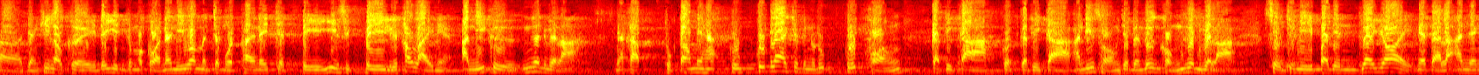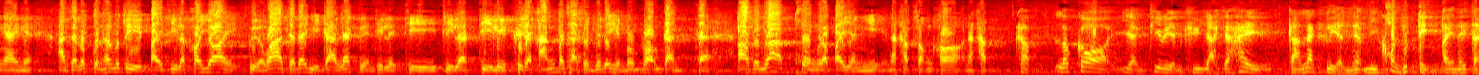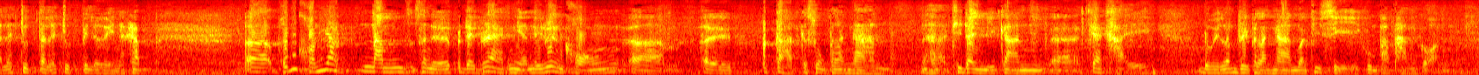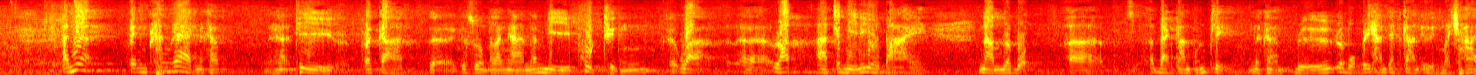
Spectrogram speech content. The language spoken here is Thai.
เอ่ออย่างที่เราเคยได้ยินกันมาก่อนหน้านี้ว่ามันจะหมดภายใน 7 ปี 20 ปี หรือเท่าไหร่เนี่ย อันนี้คือเงื่อนเวลา นะครับถูกต้องไหมฮะกลุ่มกลุ่มแรกจะเป็นกลุ่มของกติกากฎกติกา อันที่สองจะเป็นเรื่องของเงื่อนเวลา ส่วนจะมีประเด็นย่อยๆ ในแต่ละอันยังไงเนี่ยอาจจะรบกวนท่านรัฐมนตรีไปทีละข้อย่อยเผื่อว่าจะได้มีการแลกเปลี่ยนทีละทีทีละทีละทีละครั้งประชาชนจะได้เห็นพร้อม ๆ กัน แต่เอาเป็นว่าธงเราไปอย่างนี้นะครับสองข้อนะครับครับแล้วก็อย่างที่เรียนคืออยากจะให้การแลกเปลี่ยนเนี่ยมีข้อยุติไปในแต่ละจุดแต่ละจุดไปเลยนะครับ ผมขออนุญาตนำเสนอประเด็นแรกเนี่ยในเรื่องของออประกาศกระทรวงพลังงานนะฮะที่ได้มีการแก้ไขโดยรัฐมนตรีพลังงานวันที่ 4 กุมภาพันธ์ก่อน อันเนี้ยเป็นครั้งแรกนะครับนะฮะที่ประกาศกระทรวงพลังงานนั้นมีพูดถึงว่ารัฐอาจจะมีนโยบายนำระบบแบ่งปันผลผลิตนะครับหรือระบบบริหารจัดการอื่นมาใช้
